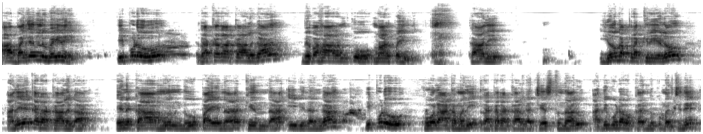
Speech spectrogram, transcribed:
ఆ భజనలు పోయినాయి. ఇప్పుడు రకరకాలుగా వ్యవహారంకు మారిపోయింది. కానీ యోగ ప్రక్రియలో అనేక రకాలుగా వెనుక ముందు పైన కింద ఈ విధంగా ఇప్పుడు కోలాటమని రకరకాలుగా చేస్తున్నారు. అది కూడా ఒక అందుకు మంచిదే.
